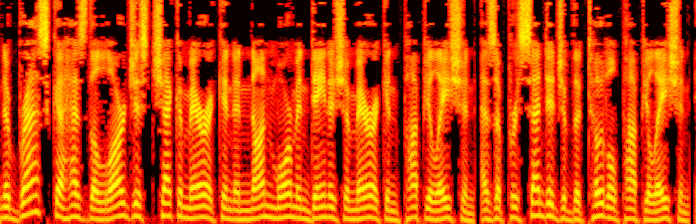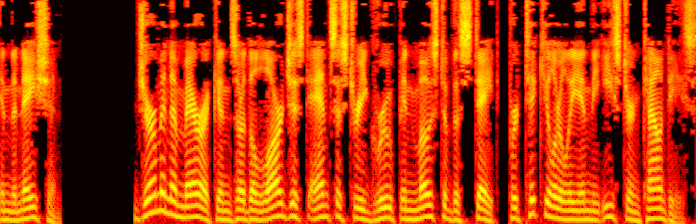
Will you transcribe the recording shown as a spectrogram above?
Nebraska has the largest Czech American and non-Mormon Danish American population as a percentage of the total population in the nation. German Americans are the largest ancestry group in most of the state, particularly in the eastern counties.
